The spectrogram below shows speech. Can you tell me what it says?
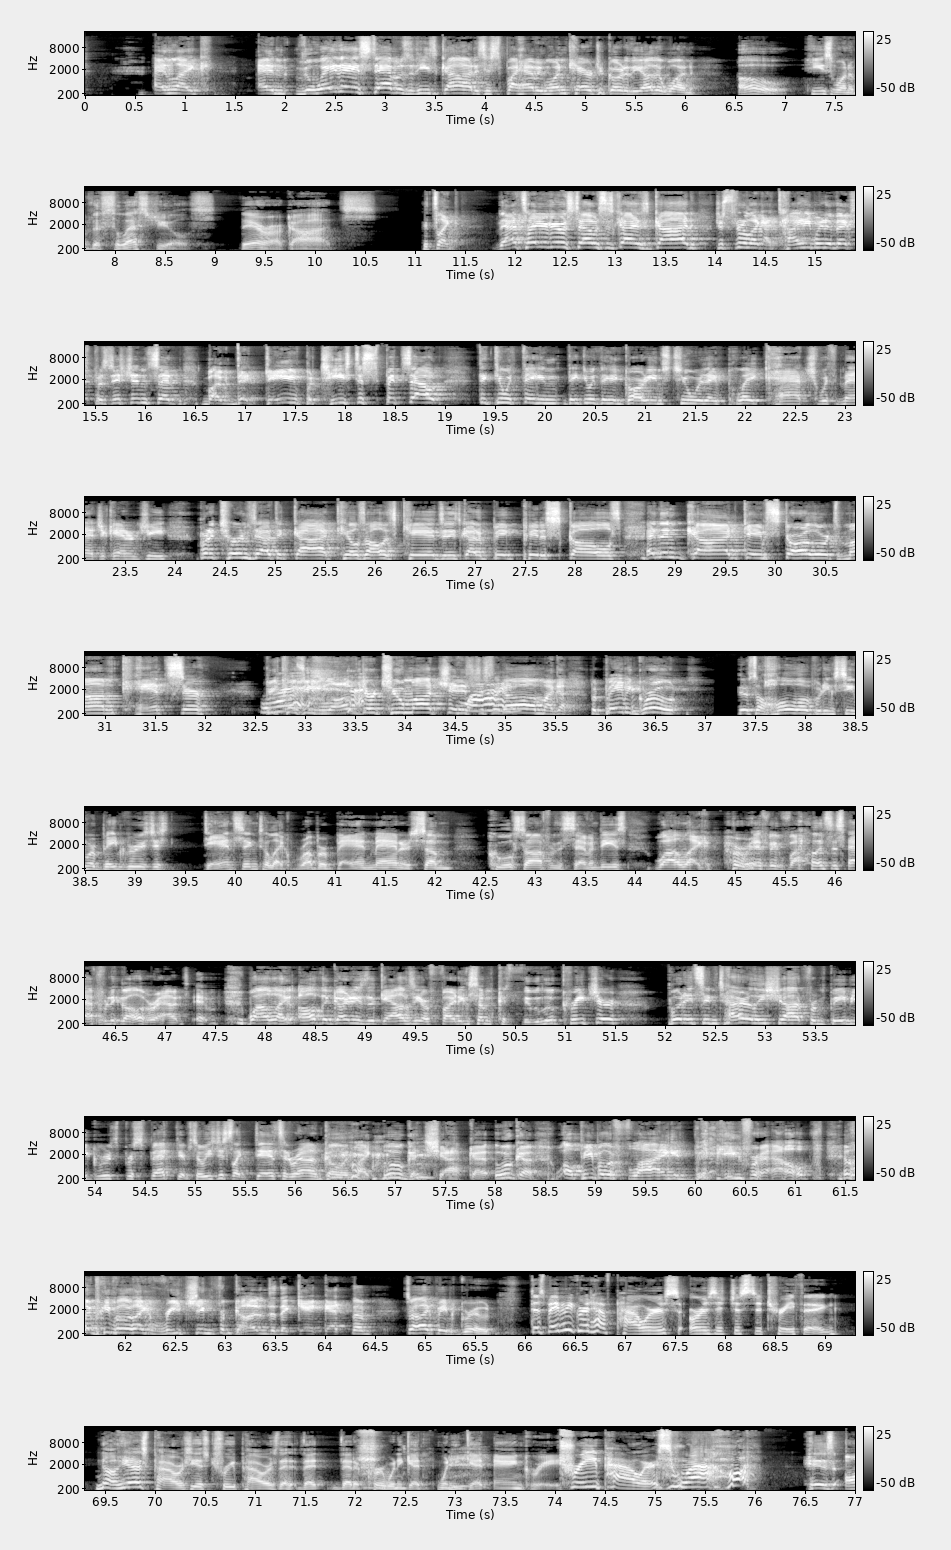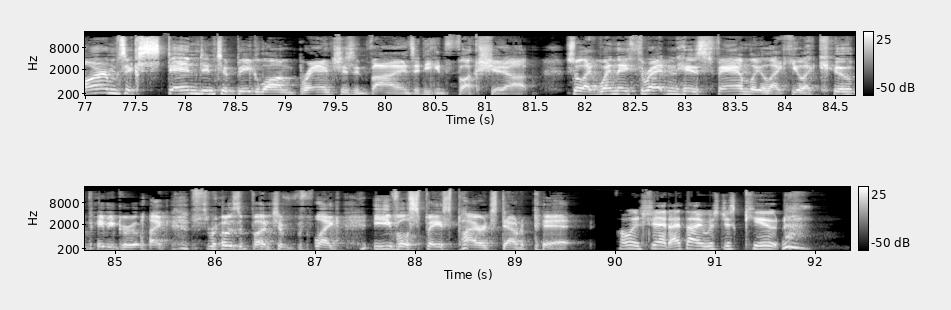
And like, and the way they establish that he's God is just by having one character go to the other one. Oh, he's one of the Celestials. There are gods. It's like That's how you're going to establish this guy as God? Just through like a tiny bit of exposition said that Dave Batista spits out. They do a thing. They do a thing in Guardians 2 where they play catch with magic energy. But it turns out that God kills all his kids and he's got a big pit of skulls. And then God gave Star Lord's mom cancer because he loved her too much. And it's just like, oh my god. But Baby Groot, there's a whole opening scene where Baby Groot is just dancing to like Rubber Band Man or some cool song from the 70s while like horrific violence is happening all around him. While like all the Guardians of the Galaxy are fighting some Cthulhu creature. But it's entirely shot from Baby Groot's perspective. So he's just like dancing around going like, ooga chaka, ooga. While people are flying and begging for help. And like people are like reaching for guns and they can't get them. So I like Baby Groot. Does Baby Groot have powers, or is it just a tree thing? No, he has powers. He has tree powers that that that occur when he get when he get angry. Tree powers. Wow. His arms extend into big long branches and vines, and he can fuck shit up. So like when they threaten his family, like he like kill baby Groot, like throws a bunch of like evil space pirates down a pit. Holy shit! I thought he was just cute.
